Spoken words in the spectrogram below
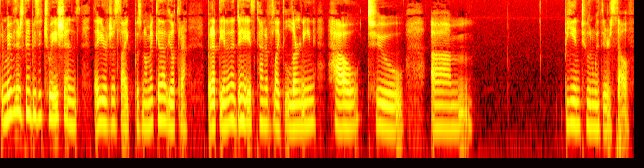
But maybe there's going to be situations that you're just like, pues no me queda de otra. But at the end of the day, it's kind of like learning how to um, be in tune with yourself.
